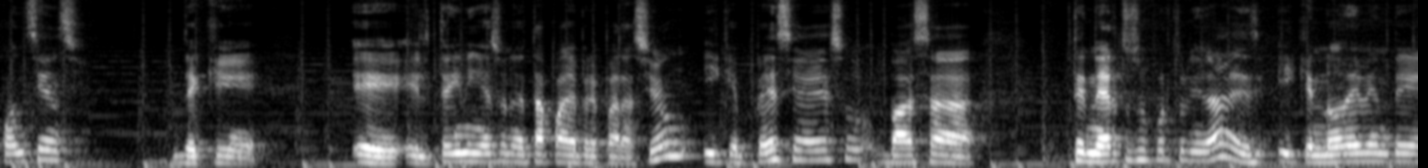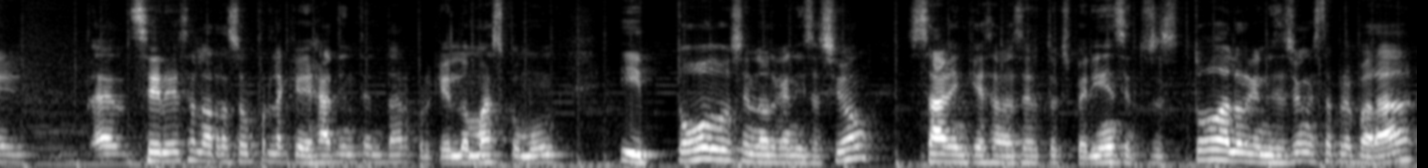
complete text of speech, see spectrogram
conciencia de que eh, el training es una etapa de preparación y que pese a eso vas a tener tus oportunidades y que no deben de eh, ser esa la razón por la que dejas de intentar, porque es lo más común y todos en la organización saben que esa va a ser tu experiencia, entonces toda la organización está preparada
